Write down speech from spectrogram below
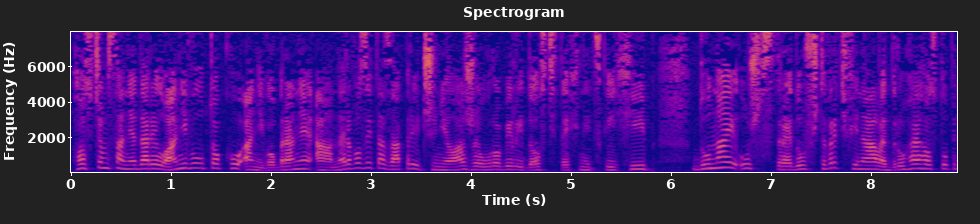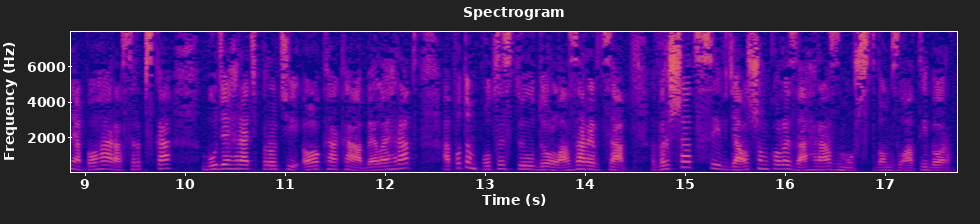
Hosťom sa nedarilo ani v útoku, ani v obrane a nervozita zapríčinila, že urobili dosť technických chýb. Dunaj už v stredu v štvrťfinále druhého stupňa pohára Srbska bude hrať proti OKK Belehrad a potom pocestujú cestujú do Lazarevca. Vršac si v ďalšom kole zahrá s mužstvom Zlatibor.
